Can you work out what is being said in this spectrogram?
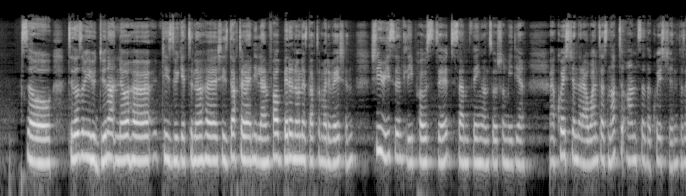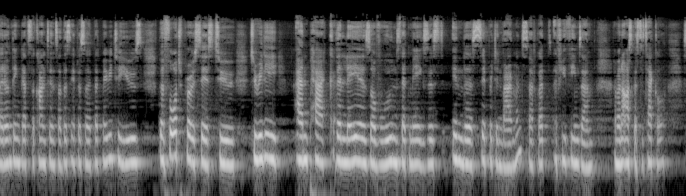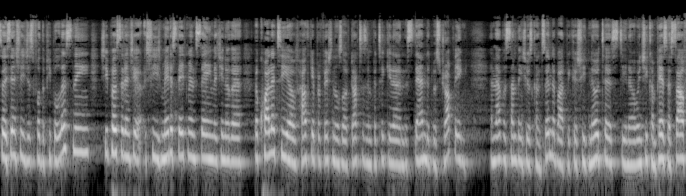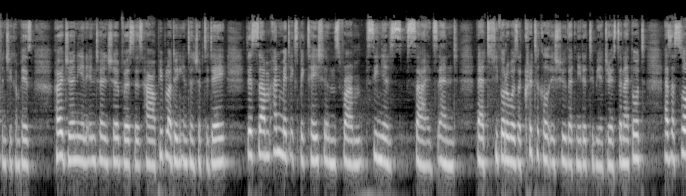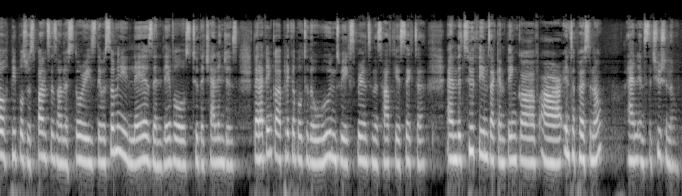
So, to those of you who do not know her, please do get to know her. She's Dr. Randi Lamphal, better known as Dr. Motivation. She recently posted something on social media a question that I want us not to answer the question because I don't think that's the contents of this episode, but maybe to use the thought process to, to really unpack the layers of wounds that may exist in the separate environments. I've got a few themes I'm, I'm going to ask us to tackle. So essentially just for the people listening, she posted and she, she made a statement saying that, you know, the, the quality of healthcare professionals or of doctors in particular and the standard was dropping. And that was something she was concerned about because she'd noticed, you know, when she compares herself and she compares her journey in internship versus how people are doing internship today, there's some unmet expectations from seniors sides and that she thought it was a critical issue that needed to be addressed. And I thought as I saw people's responses on her stories, there were so many layers and levels to the challenges that I think are applicable to the wounds we experience in this healthcare sector. And the two themes I can think of are interpersonal and institutional.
